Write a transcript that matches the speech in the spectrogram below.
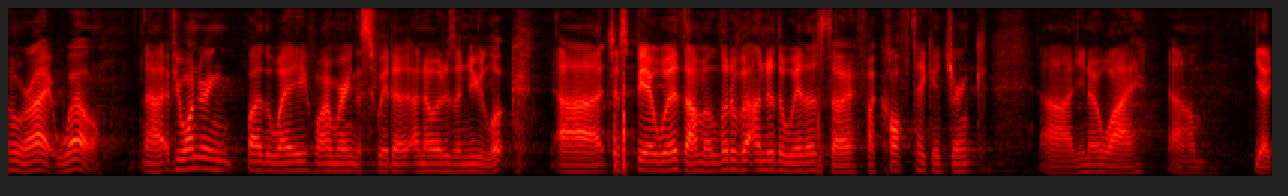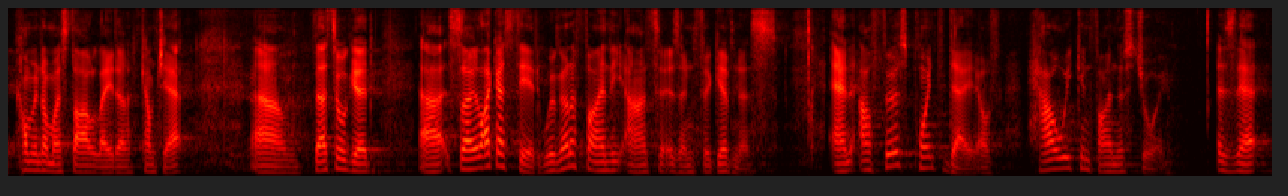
All right, well, uh, if you're wondering, by the way, why I'm wearing the sweater, I know it is a new look. Uh, just bear with, I'm a little bit under the weather, so if I cough, take a drink. Uh, you know why. Um, yeah, comment on my style later, come chat. Um, that's all good. Uh, so, like I said, we're going to find the answer is in forgiveness. And our first point today of how we can find this joy is that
